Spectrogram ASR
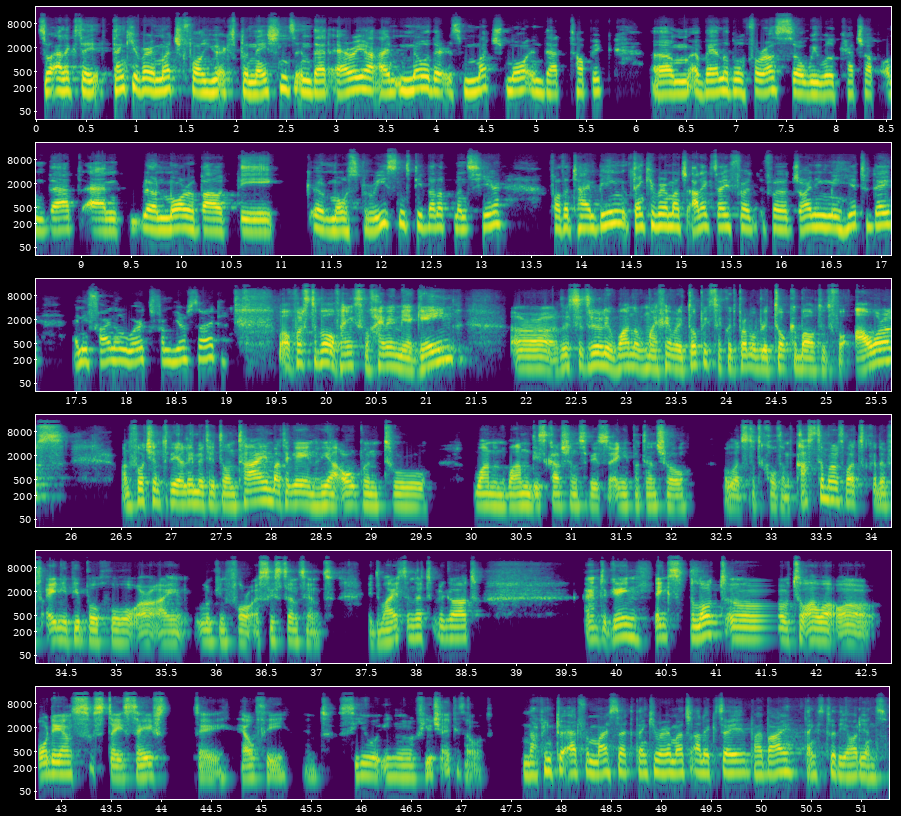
So, Alexei, thank you very much for your explanations in that area. I know there is much more in that topic um, available for us, so we will catch up on that and learn more about the uh, most recent developments here. For the time being, thank you very much, Alexei, for, for joining me here today. Any final words from your side? Well, first of all, thanks for having me again. Uh, this is really one of my favorite topics. I could probably talk about it for hours. Unfortunately, we are limited on time, but again, we are open to one-on-one discussions with any potential well, let's not call them customers, but kind of any people who are looking for assistance and advice in that regard. And again, thanks a lot uh, to our, our audience. Stay safe, stay healthy, and see you in a future episode. Nothing to add from my side. Thank you very much, Alexei. Bye bye. Thanks to the audience.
